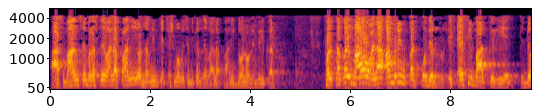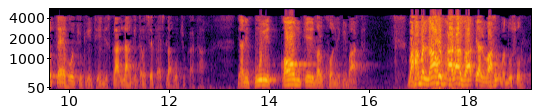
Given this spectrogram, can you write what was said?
آسمان سے برسنے والا پانی اور زمین کے چشموں میں سے نکلنے والا پانی دونوں نے مل کر۔ فل تقل ماؤ اللہ امرن قد قدر۔ ایک ایسی بات کے لیے کہ جو طے ہو چکی تھی، جس کا اللہ کی طرف سے فیصلہ ہو چکا تھا۔ یعنی پوری قوم کے غرق ہونے کی بات۔ وہ ہم اللہ اعلیٰ ذات الواحد و دوسر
